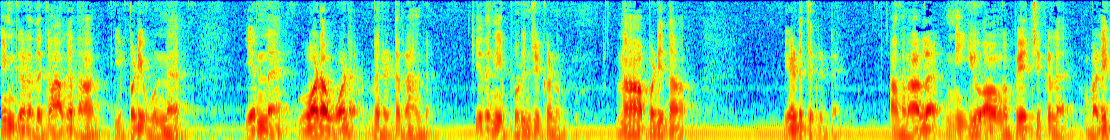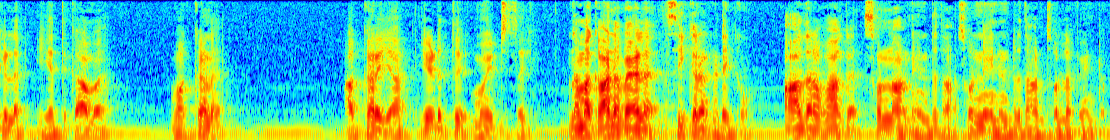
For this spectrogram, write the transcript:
என்கிறதுக்காக தான் இப்படி உன்னை என்ன ஓட ஓட விரட்டுறாங்க. இதை நீ புரிஞ்சுக்கணும். நான் அப்படி தான் எடுத்துக்கிட்டேன். அதனால் நீயும் அவங்க பேச்சுக்களை வழிகளை ஏற்றுக்காம வக்கனை அக்கறையாக எடுத்து முயற்சி செய். நமக்கான வேலை சீக்கிரம் கிடைக்கும். ஆதரவாக சொன்னான் என்று தான் சொன்னேன் என்று தான் சொல்ல வேண்டும்.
